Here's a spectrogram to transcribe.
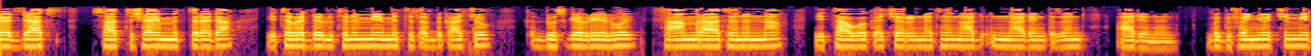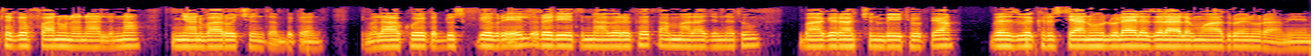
ረዳት ሳትሻ የምትረዳ የተበደሉትንም የምትጠብቃቸው ቅዱስ ገብርኤል ሆይ ተአምራትንና የታወቀ ቸርነትህን እናደንቅ ዘንድ አድነን። በግፈኞችም የተገፋን ሆነናልና እኛን ባሮችን ጠብቀን። የመልአኩ የቅዱስ ገብርኤል ረድኤትና በረከት አማላጅነቱም በአገራችን በኢትዮጵያ በህዝበ ክርስቲያኑ ሁሉ ላይ ለዘላለሙ አድሮ ይኑር። አሜን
